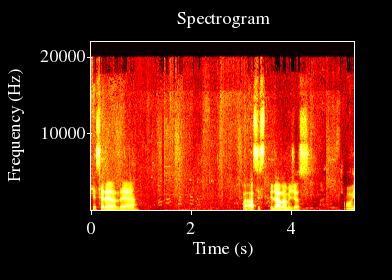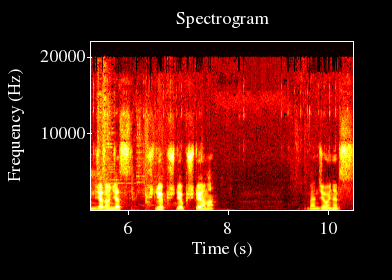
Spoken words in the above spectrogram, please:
Keser herhalde ya. Asist bile alamayacağız. Oynayacağız, oynayacağız. Puşluyor, puşluyor, puşluyor ama. Bence oynarız.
